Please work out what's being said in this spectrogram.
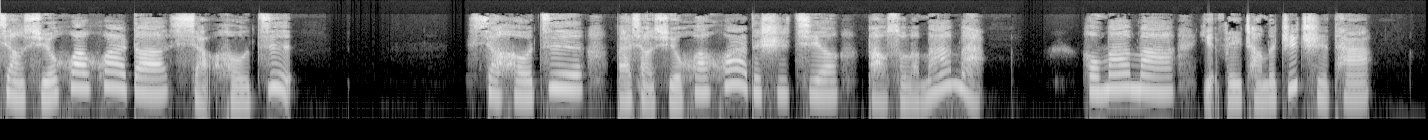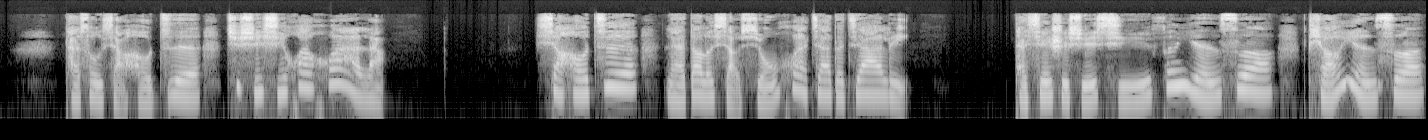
想学画画的小猴子。小猴子把想学画画的事情告诉了妈妈，猴妈妈也非常的支持他。他送小猴子去学习画画啦。小猴子来到了小熊画家的家里，他先是学习分颜色、调颜色。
